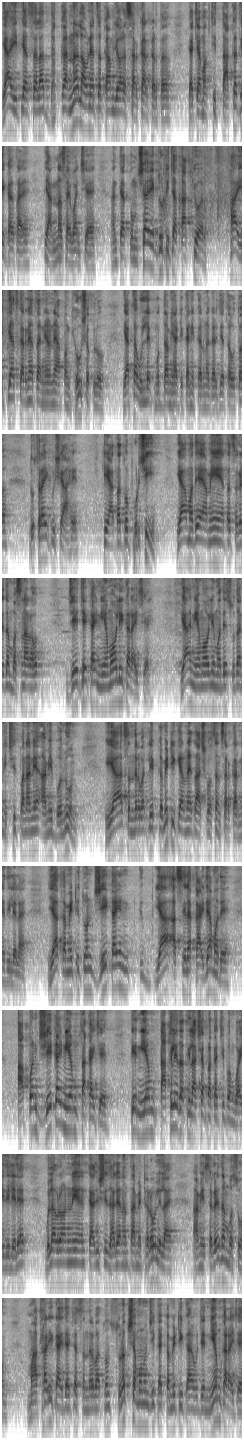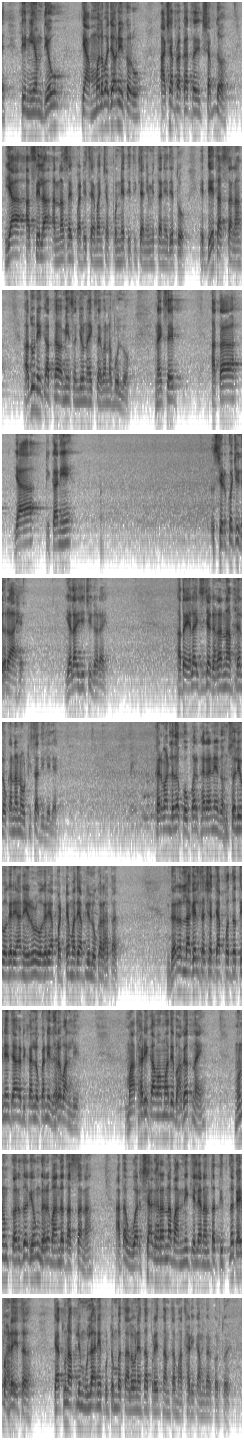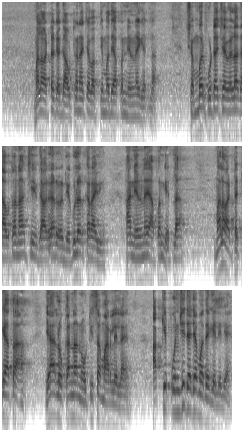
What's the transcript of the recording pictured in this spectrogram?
या इतिहासाला धक्का न लावण्याचं काम जेव्हा सरकार करतं त्याच्या मागची ताकद एकच आहे ती अण्णासाहेबांची आहे. आणि त्या तुमच्या एकजुटीच्या ताकदीवर हा इतिहास करण्याचा निर्णय आपण घेऊ शकलो याचा उल्लेख मुद्दाम या ठिकाणी करणं गरजेचं होतं. दुसरा एक विषय आहे की आता तो पुढची यामध्ये आम्ही आता सगळेजण बसणार आहोत. जे जे काही नियमावली करायची आहे या नियमावलीमध्ये सुद्धा निश्चितपणाने आम्ही बनवून या संदर्भातली एक कमिटी करण्याचं आश्वासन सरकारने दिलेलं आहे. या कमिटीतून जे काही या असलेल्या कायद्यामध्ये आपण जे काही नियम टाकायचे आहेत ते नियम टाकले जातील अशा प्रकारची पण ग्वाही दिलेली आहे. गुलाबरावांनी त्या दिवशी झाल्यानंतर आम्ही ठरवलेलं आहे आम्ही सगळेजण बसून माथाडी कायद्याच्या संदर्भातून सुरक्षा म्हणून जी काही कमिटी का जे नियम करायचे ते नियम देऊ ती अंमलबजावणी करू अशा प्रकारचा एक शब्द या असलेला अण्णासाहेब पाटील साहेबांच्या पुण्यतिथीच्या निमित्ताने देतो. हे देत असताना अजून एक आता मी संजीव नाईक साहेबांना बोललो. नाईक साहेब आता या ठिकाणी सिडकोची घरं आहेत. एल आय जीची घरं आहेत. आता एल आय जीच्या घरांना आपल्या लोकांना नोटिसा दिलेल्या आहेत. खरं म्हटलं तर कोपरखऱ्याने घनसोली वगैरे या नेरूळ वगैरे या पट्ट्यामध्ये आपली लोक राहतात. गरज लागेल तशा त्या पद्धतीने त्या ठिकाणी लोकांनी घरं बांधली. माथाडी कामामध्ये भागत नाही. म्हणून कर्ज घेऊन घरं बांधत असताना आता वरच्या घरांना बांधणी केल्यानंतर तिथलं काही भाडं येतं त्यातून आपली मुलं आणि कुटुंब चालवण्याचा प्रयत्न आमचा माथाडी कामगार करतोय. मला वाटतं का गावठाणाच्या बाबतीमध्ये आपण निर्णय घेतला. शंभर फुटाच्या वेळेला गावठाणाची गाव रेग्युलर करावी हा निर्णय आपण घेतला. मला वाटतं की आता या लोकांना नोटिसा मारलेल्या आहे अख्खी पुंजी त्याच्यामध्ये गेलेली आहे.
